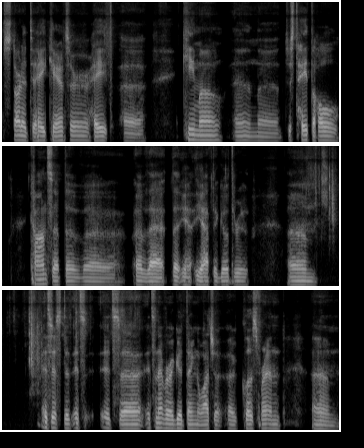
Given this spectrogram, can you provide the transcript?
started to hate cancer, hate uh, chemo, and uh, just hate the whole concept of uh, of that that you, you have to go through. Um, it's just it's it's uh it's never a good thing to watch a, a close friend um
